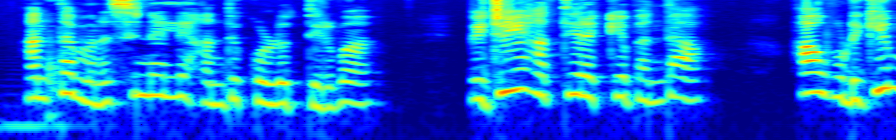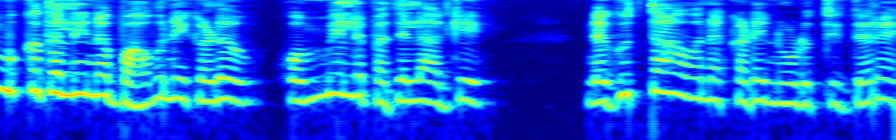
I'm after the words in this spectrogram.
ಅಂತ ಮನಸ್ಸಿನಲ್ಲಿ ಅಂದುಕೊಳ್ಳುತ್ತಿರುವ ವಿಜಯ ಹತ್ತಿರಕ್ಕೆ ಬಂದ ಆ ಹುಡುಗಿ ಮುಖದಲ್ಲಿನ ಭಾವನೆಗಳು ಒಮ್ಮೆಲೆ ಬದಲಾಗಿ ನಗುತ್ತಾ ಅವನ ಕಡೆ ನೋಡುತ್ತಿದ್ದರೆ,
